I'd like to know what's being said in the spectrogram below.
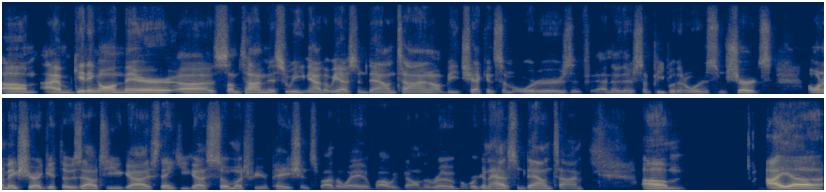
Um, I'm getting on there uh, sometime this week. Now that we have some downtime, I'll be checking some orders. If I know there's some people that ordered some shirts, I want to make sure I get those out to you guys. Thank you guys so much for your patience, by the way, while we've been on the road. But we're gonna have some downtime. Um, I uh,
